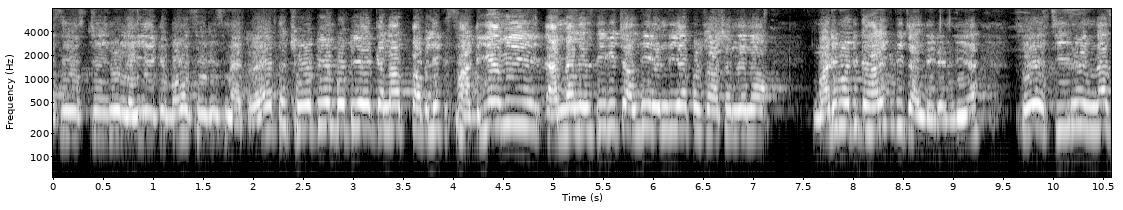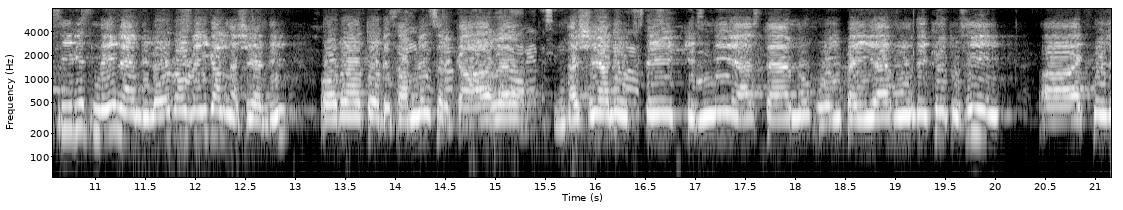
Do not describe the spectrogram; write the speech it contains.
ਅਸੀਂ ਉਸ ਚੀਜ਼ ਨੂੰ ਲਈਏ ਕਿ ਬਹੁਤ ਸੀਰੀਅਸ ਮੈਟਰ ਹੈ। ਤੇ ਛੋਟੀਆਂ ਮੋਟੀਆਂ ਗੱਲਾਂ ਪਬਲਿਕ ਸਾਡੀਆਂ ਵੀ ਐਮਐਲਏ ਦੀ ਵੀ ਚੱਲਦੀ ਰਹਿੰਦੀ ਹੈ ਪ੍ਰਸ਼ਾਸਨ ਦੇ ਨਾਲ। ਮਾੜੀ ਮੋਟੀ ਹਰ ਇੱਕ ਦੀ ਚੱਲਦੀ ਰਹਿੰਦੀ ਹੈ ਸੋ ਇਸ ਚੀਜ਼ ਨੂੰ ਇੰਨਾ ਸੀਰੀਅਸ ਨਹੀਂ ਲੈਣ ਦੀ ਲੋੜ, ਔਰ ਰਹੀ ਗੱਲ ਨਸ਼ਿਆਂ ਦੀ। ਔਰ ਤੁਹਾਡੇ ਸਾਹਮਣੇ ਸਰਕਾਰ ਨਸ਼ਿਆਂ ਦੇ ਉੱਤੇ ਕਿੰਨੀ ਇਸ ਟਾਈਮ ਹੋਈ ਪਈ ਹੈ ਹੁਣ ਦੇਖਿਓ ਤੁਸੀਂ, ਅਹ, ਕੁਝ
